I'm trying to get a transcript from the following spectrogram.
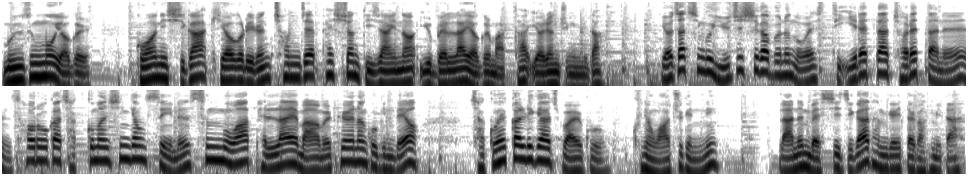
문승모 역을, 고원희 씨가 기억을 잃은 천재 패션 디자이너 유벨라 역을 맡아 열연 중입니다. 여자친구 유주씨가 부른 OST 이랬다 저랬다는 서로가 자꾸만 신경 쓰이는 승무와 벨라의 마음을 표현한 곡인데요. 자꾸 헷갈리게 하지 말고 그냥 와주겠니? 라는 메시지가 담겨 있다고 합니다.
